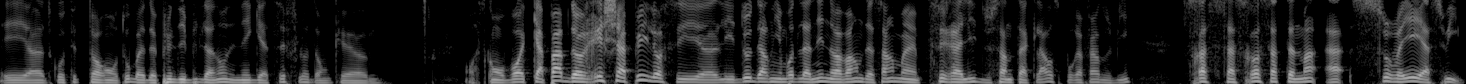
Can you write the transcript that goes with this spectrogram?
Et du côté de Toronto, ben, depuis le début de l'année, on est négatif. Donc, est-ce qu'on va être capable de réchapper là, euh, les deux derniers mois de l'année, novembre, décembre, un petit rallye du Santa Claus pourrait faire du bien? Ça ça sera certainement à surveiller et à suivre.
